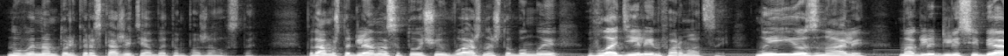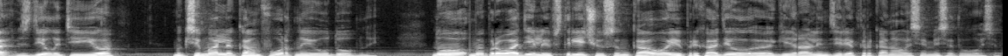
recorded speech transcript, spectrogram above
Но вы нам только расскажите об этом, пожалуйста. Потому что для нас это очень важно, чтобы мы владели информацией. Мы ее знали, могли для себя сделать ее максимально комфортной и удобной. Но мы проводили встречу с НКО, и приходил э, генеральный директор канала 78.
